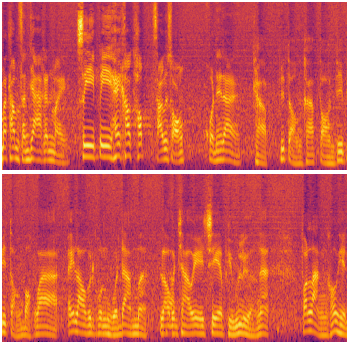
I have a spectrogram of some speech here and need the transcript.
มาทำสัญญากันใหม่ 4 ปีให้เข้าท็อป 32คนให้ได้ครับพี่ต๋องครับตอนที่พี่ต๋องบอกว่าไอ้ยเราเป็นคนหัวดำอะเราเป็นชาวเอเชียผิวเหลืองอะฝรั่งเขาเห็น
